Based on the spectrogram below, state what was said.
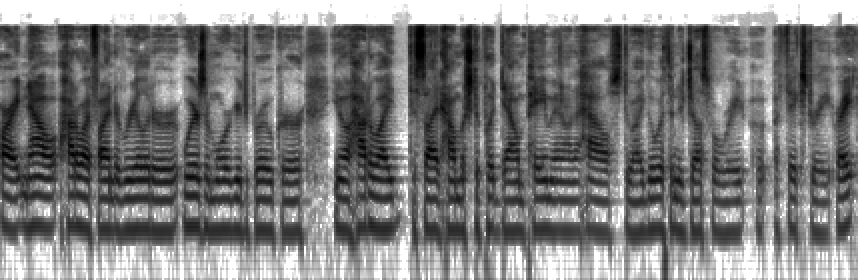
All right, now how do I find a realtor? Where's a mortgage broker? You know, how do I decide how much to put down payment on a house? Do I go with an adjustable rate, a fixed rate, right?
